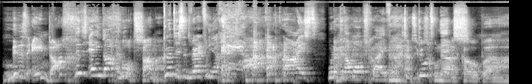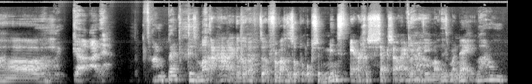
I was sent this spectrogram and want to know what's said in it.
Hoe? Dit is één dag? Dit is één dag. Godsamme. kut is het werk van die agent? Ah, Christ. Moet ik dit allemaal opschrijven? Ja, Ze ze doet schoenen aan het niks. kopen. Oh. Oh my god. Waarom ben Het is matte haar. Ik had verwacht dat ze op, op zijn minst ergens seks zou hebben Ja, met iemand. Maar nee. Waarom?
